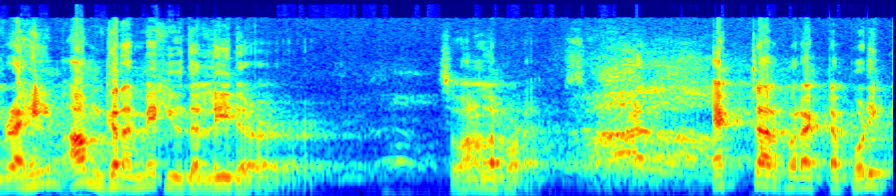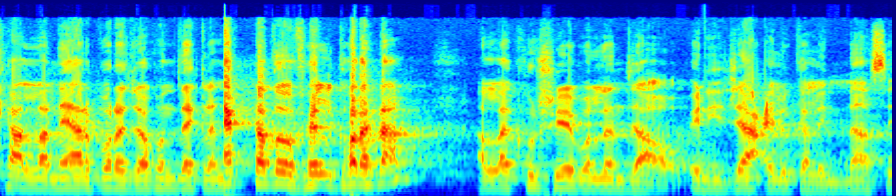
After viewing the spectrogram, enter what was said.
Ibrahim I'm gonna make you the leader. সুবহানাল্লাহ পড়েন। একটার পর একটা পরীক্ষা আল্লাহ নেয়ার পরে যখন দেখলেন একটা তো ফেল করে না আল্লাহ খুশি হয়ে বললেন যাও এনি যা ইলুকালিন নাসে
